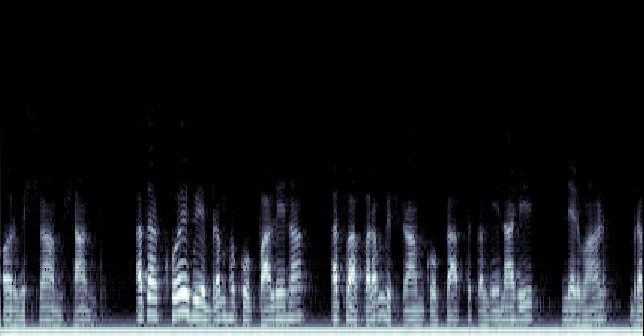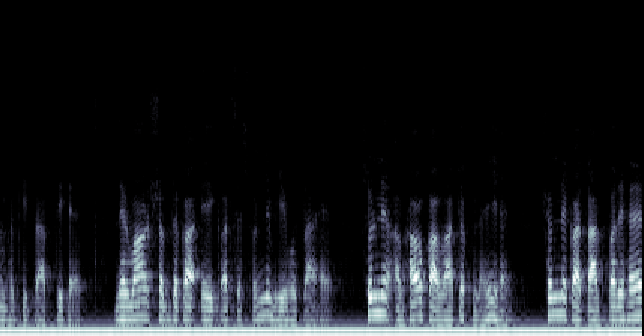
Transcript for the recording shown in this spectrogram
और विश्राम शांत। अतः खोए हुए ब्रह्म को पा लेना अथवा परम विश्राम को प्राप्त कर लेना ही निर्वाण ब्रह्म की प्राप्ति है। निर्वाण शब्द का एक अर्थ शून्य भी होता है। शून्य अभाव का वाचक नहीं है। शून्य का तात्पर्य है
